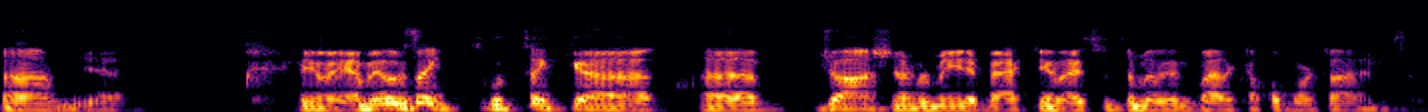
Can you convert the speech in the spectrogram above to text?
um, yeah. Anyway, I mean it looks like looks like uh, uh, Josh never made it back in. I sent him an invite a couple more times. And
